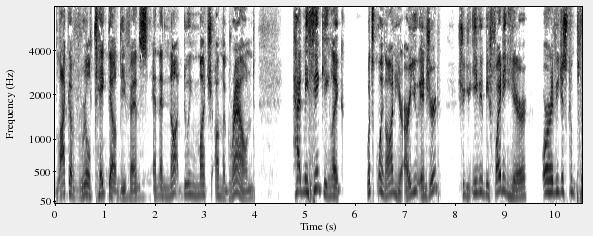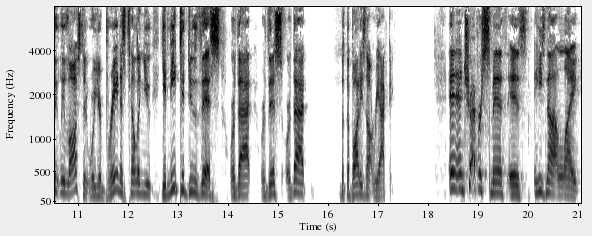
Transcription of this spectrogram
lack of real takedown defense and then not doing much on the ground had me thinking like what's going on here? Are you injured? Should you even be fighting here? Or have you just completely lost it where your brain is telling you you need to do this or that or this or that but the body's not reacting? And, and trevor smith is he's not like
